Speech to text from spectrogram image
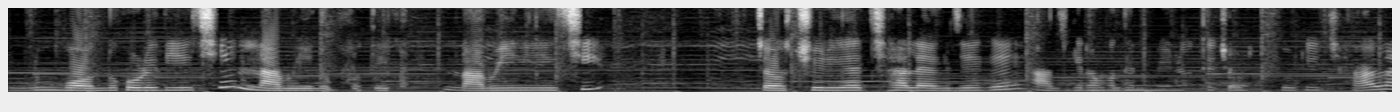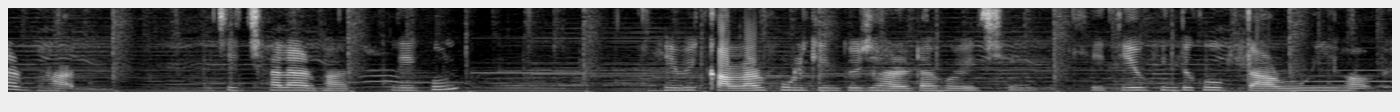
একদম বন্ধ করে দিয়েছি, নামিয়ে নেব। দেখুন, নামিয়ে নিয়েছি। চচ্চড়ি আর ঝাল এক জায়গায়। আজকের আমাদের মেনুতে চচ্চড়ি, ঝাল আর ভাত। মাছের ঝাল আর ভাত, দেখুন। হেভি কালারফুল কিন্তু ঝালটা হয়েছে। খেতেও কিন্তু খুব দারুণই হবে।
